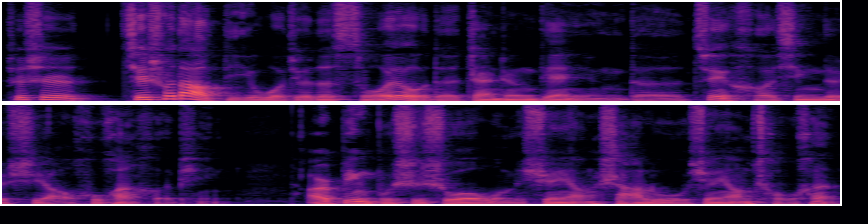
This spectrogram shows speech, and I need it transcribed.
就是接说到底，我觉得所有的战争电影的最核心的是要呼唤和平。而并不是说我们宣扬杀戮、宣扬仇恨，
